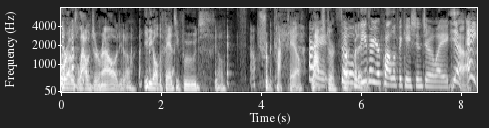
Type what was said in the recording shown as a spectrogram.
or I was lounging around. You know, eating all the fancy foods. You know, shrimp cocktail, All right, lobster. So right, these anyway. are your qualifications. You're like, Yeah. Hey,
